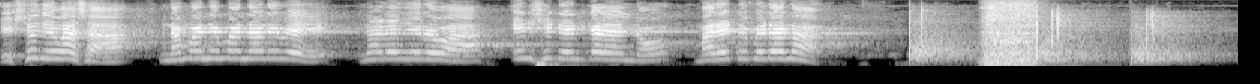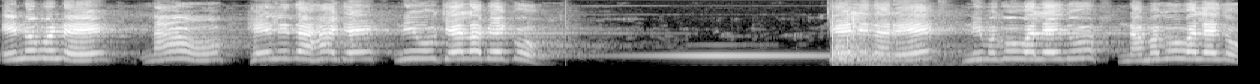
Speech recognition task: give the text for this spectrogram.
ಇಷ್ಟು ದಿವಸ ನಮ್ಮ ನಿಮ್ಮ ನಡುವೆ ನಡೆದಿರುವ ಇನ್ಸಿಡೆಂಟ್ಗಳನ್ನು ಮರೆತು ಬಿಡೋಣ. ಇನ್ನು ಮುಂದೆ ನಾವು ಹೇಳಿದ ಹಾಗೆ ನೀವು ಕೇಳಬೇಕು. ಕೇಳಿದರೆ ನಿಮಗೂ ಒಲೆಯದು ನಮಗೂ ಒಲೆಯದು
